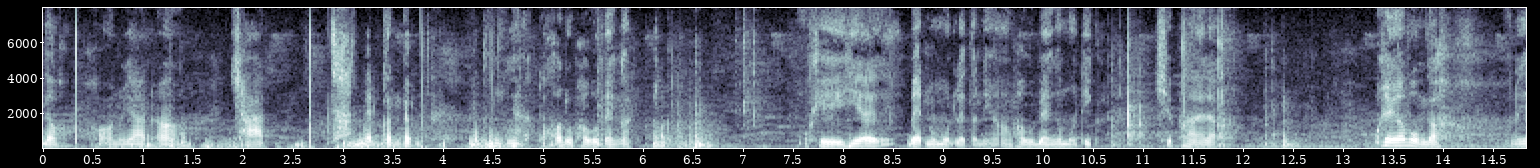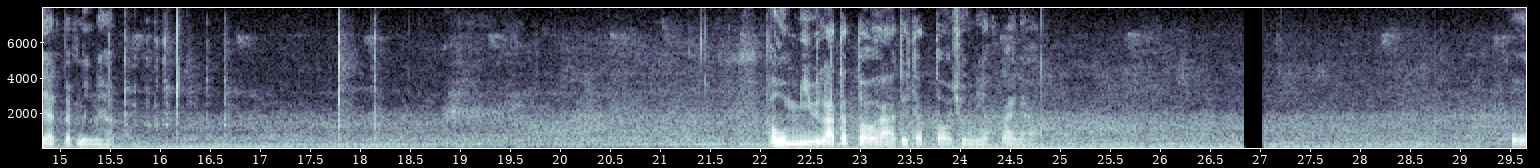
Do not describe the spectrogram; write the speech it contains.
เดี๋ยวขออนุญาตอ่า ชาร์จ ชาร์จแบตก่อนแป๊บนึงนะเดี๋ยวขอดู power bank ก่อน โอเคเฮียแบตมาหมดเลยตอนนี้ เอา power bank ก็หมดอีก ชิบหายแล้วโอเคครับผมเดี๋ยวขออนุญาตแป๊บนึงนะครับถ้าผมมีเวลาตัดต่อก็อาจจะตัดต่อช่วงนี้ออกไปนะครับ โอ้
